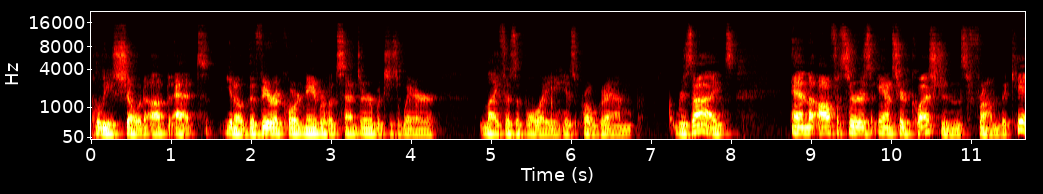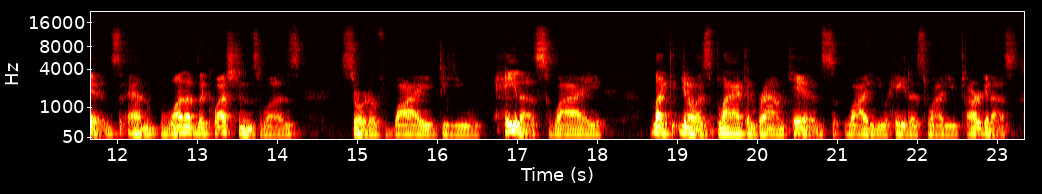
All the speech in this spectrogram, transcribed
police showed up at, you know, the Vera Court Neighborhood Center, which is where Life as a Boy, his program, resides. And the officers answered questions from the kids. And one of the questions was sort of, why do you hate us? Why like, you know, as black and brown kids, why do you hate us? Why do you target us?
